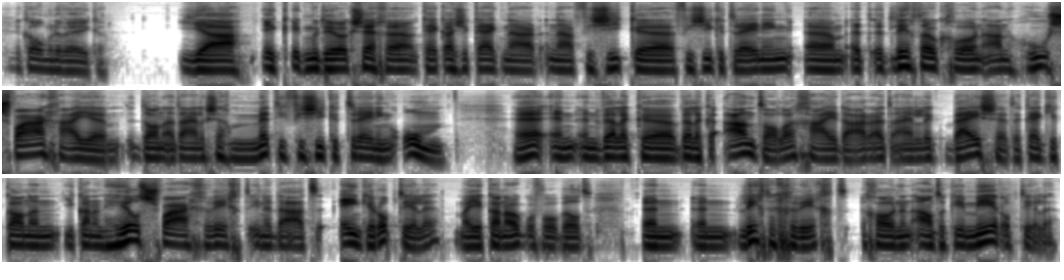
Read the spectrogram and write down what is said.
in de komende weken? Ja, ik, ik moet heel erg zeggen, kijk, als je kijkt naar, naar fysieke, fysieke training, ehm, het, het ligt ook gewoon aan hoe zwaar ga je dan uiteindelijk zeg, met die fysieke training om. Hè? En, en welke, welke aantallen ga je daar uiteindelijk bij zetten? Kijk, je kan, een, je kan een heel zwaar gewicht inderdaad één keer optillen, maar je kan ook bijvoorbeeld een, een lichter gewicht gewoon een aantal keer meer optillen.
